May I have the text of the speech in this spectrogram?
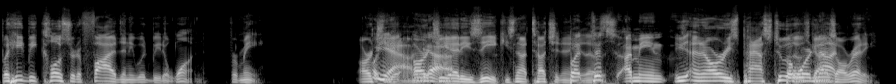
but he'd be closer to five than he would be to one for me. Oh, Archie, yeah, Archie yeah. Eddie Zeke, he's not touching any but of those. this, I mean, He- and already passed two of those guys not- already.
